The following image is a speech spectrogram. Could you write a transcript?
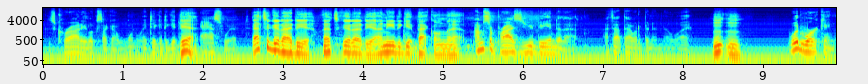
Because karate looks like a one-way ticket to get Yeah. your ass whipped. That's a good idea. That's a good idea. I need to get back on that. I'm surprised you'd be into that. I thought that would have been a no way. Mm-mm. Woodworking,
